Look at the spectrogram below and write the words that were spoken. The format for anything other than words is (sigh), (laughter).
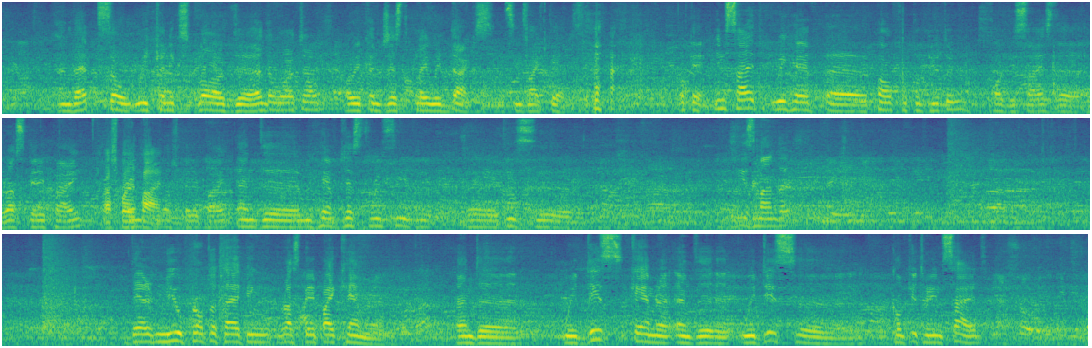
and that so we can explore the underwater or we can just play with ducks and things like that. (laughs) Okay, inside we have a powerful computer for this size, the Raspberry Pi. Raspberry and, Pi. Raspberry Pi. And uh, we have just received uh, this uh, this Monday. Their new prototyping Raspberry Pi camera, and uh, with this camera and uh, with this uh, computer inside,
